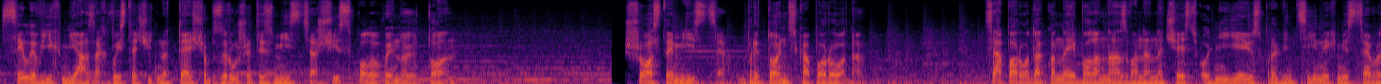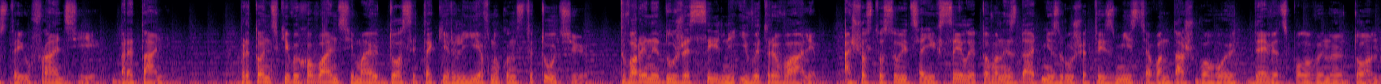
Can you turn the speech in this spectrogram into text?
Сили в їх м'язах вистачить на те, щоб зрушити з місця 6,5 тонн. Шосте місце бритонська порода. Ця порода коней була названа на честь однієї з провінційних місцевостей у Франції Бретань. Бретонські вихованці мають досить таки рельєфну конституцію. Тварини дуже сильні і витривалі. А що стосується їх сили, то вони здатні зрушити з місця вантаж вагою 9,5 тонн.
